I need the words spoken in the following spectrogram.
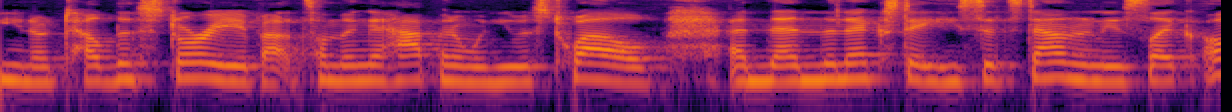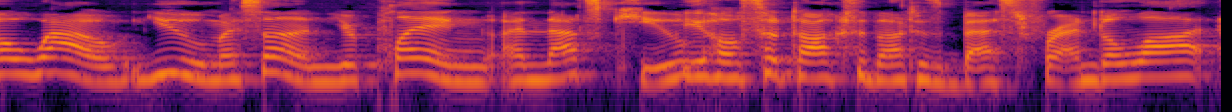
you know, tell this story about something that happened when he was 12. And then the next day he sits down and he's like, oh wow, you, my son, you're playing and that's cute. He also talks about his best friend a lot.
